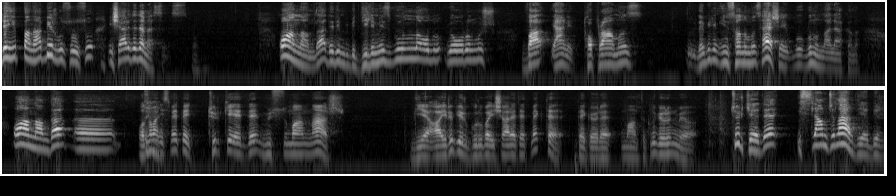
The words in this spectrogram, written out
Deyip bana bir hususu işaret edemezsiniz. O anlamda dediğim gibi dilimiz bununla yoğrulmuş. Var, yani toprağımız, ne bileyim insanımız her şey bu, bununla alakalı. O anlamda e, O zaman İsmet Bey Türkiye'de Müslümanlar diye ayrı bir gruba işaret etmek de pek öyle mantıklı görünmüyor. Türkiye'de İslamcılar diye bir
